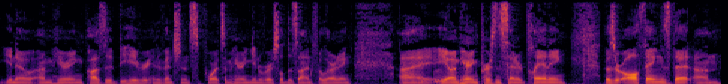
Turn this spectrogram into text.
You know, I'm hearing positive behavior intervention and supports. I'm hearing universal design for learning. I, mm-hmm. you know, I'm hearing person-centered planning. Those are all things that um,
